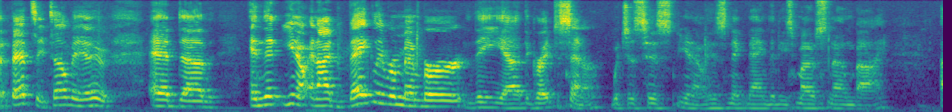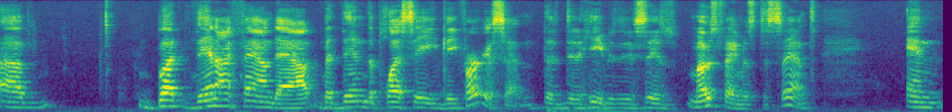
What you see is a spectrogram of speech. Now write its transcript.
Betsy, tell me who. And um, and then you know, and I vaguely remember the uh, the Great Dissenter, which is his you know his nickname that he's most known by. Um, but then I found out. But then the Plessy v. Ferguson, the, the he was his most famous dissent. And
